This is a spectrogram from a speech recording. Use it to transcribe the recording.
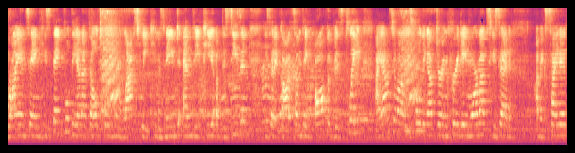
Ryan saying he's thankful the NFL told him last week he was named MVP of the season. He said it got something off of his plate. I asked him how he's holding up during pregame warmups. He said, I'm excited.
